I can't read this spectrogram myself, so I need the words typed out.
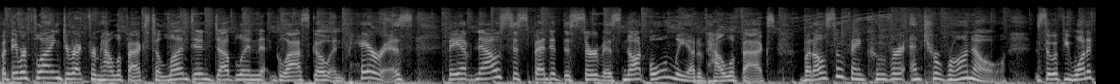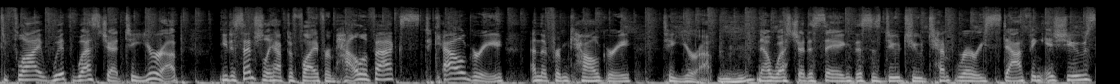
But they were flying direct from Halifax to London, Dublin, Glasgow, and Paris. They have now suspended the service not only out of Halifax, but also Vancouver and Toronto. So if you wanted to fly with WestJet to Europe, you'd essentially have to fly from Halifax to Calgary and then from Calgary to Europe. Mm-hmm. Now, WestJet is saying this is due to temporary staffing issues,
